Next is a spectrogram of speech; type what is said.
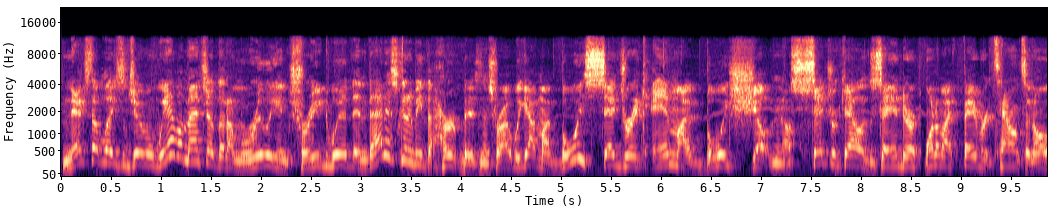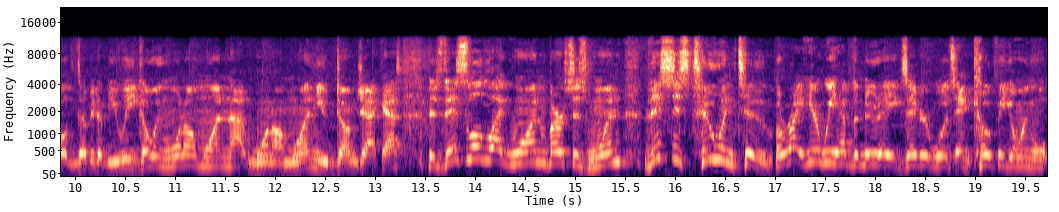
Next up, ladies and gentlemen, we have a matchup that I'm really intrigued with, and that is going to be the Hurt Business, right? We got my boy Cedric and my boy Shelton. Now, Cedric Alexander, one of my favorite talents in all of WWE, going one-on-one, -on -one, not one-on-one, -on -one, you dumb jackass. Does this look like one versus one? This is two and two. But right here, we have the New Day, Xavier Woods, and Kofi going,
